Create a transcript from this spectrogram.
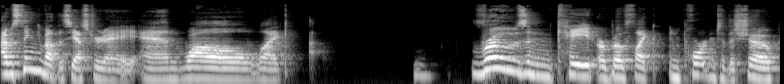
I was thinking about this yesterday, and while like Rose and Kate are both like important to the show,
